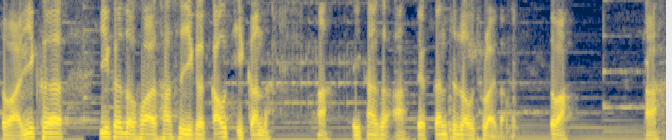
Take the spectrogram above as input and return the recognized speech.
是吧？一颗一颗的话，它是一个高提根的啊，可以看一下啊，这根是露出来的，对吧？啊。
